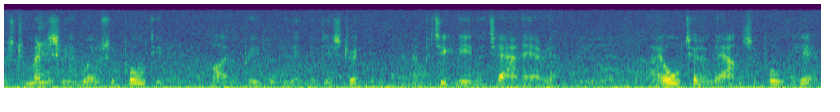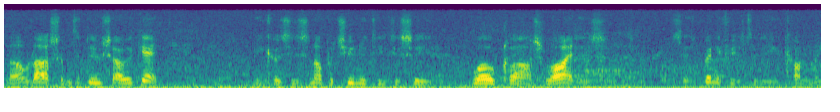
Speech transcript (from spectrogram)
was tremendously well supported by the people within the district and particularly in the town area. They all turned out and supported it and I would ask them to do so again because it's an opportunity to see world-class riders. So there's benefits to the economy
